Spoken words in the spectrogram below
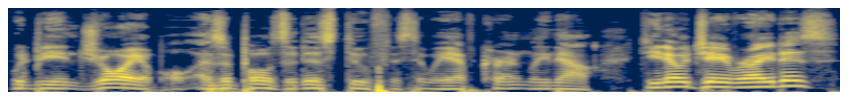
would be enjoyable as opposed to this doofus that we have currently now. Do you know Jay Wright is?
